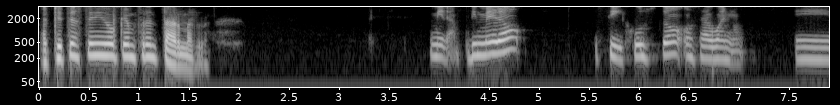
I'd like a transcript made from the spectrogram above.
¿A qué te has tenido que enfrentar, Marla? Mira, primero, sí, justo, o sea, bueno, eh,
